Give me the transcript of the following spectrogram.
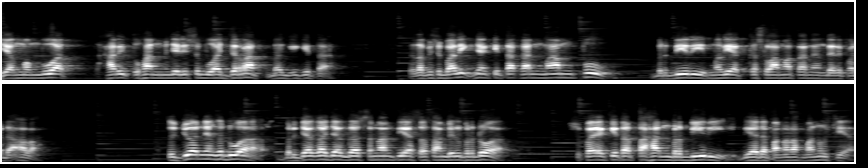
yang membuat hari Tuhan menjadi sebuah jerat bagi kita. Tetapi sebaliknya kita akan mampu berdiri melihat keselamatan yang daripada Allah. Tujuan yang kedua, berjaga-jaga senantiasa sambil berdoa supaya kita tahan berdiri di hadapan anak manusia.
